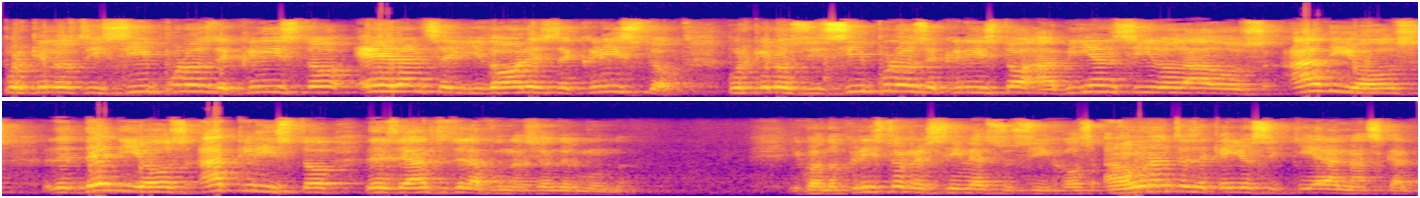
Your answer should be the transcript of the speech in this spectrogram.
Porque los discípulos de Cristo eran seguidores de Cristo. Porque los discípulos de Cristo habían sido dados a Dios, de Dios a Cristo desde antes de la fundación del mundo. Y cuando Cristo recibe a sus hijos, aún antes de que ellos siquiera nazcan,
